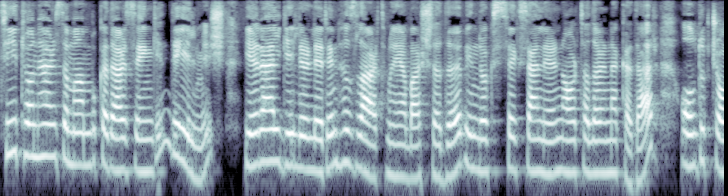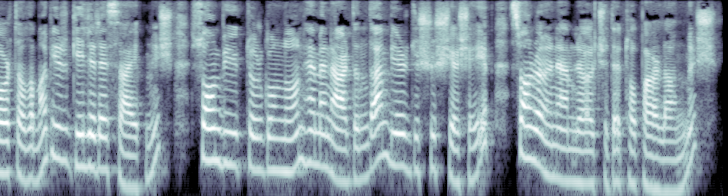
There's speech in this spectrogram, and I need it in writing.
Teton her zaman bu kadar zengin değilmiş. Yerel gelirlerin hızla artmaya başladığı 1980'lerin ortalarına kadar oldukça ortalama bir gelire sahipmiş. Son büyük durgunluğun hemen ardından bir düşüş yaşayıp sonra önemli ölçüde toparlanmış.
